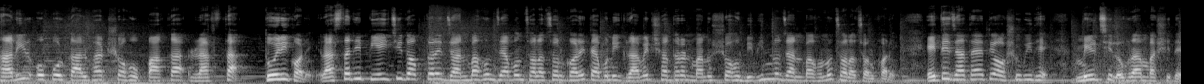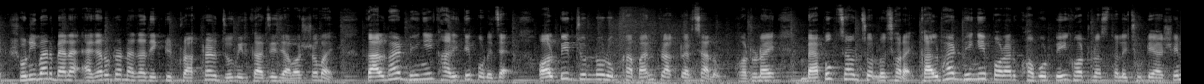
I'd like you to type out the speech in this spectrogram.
হাঁড়ির ওপর কালভার্ট সহ পাকা রাস্তা তৈরি করে। রাস্তাটি পিএইচই দপ্তরের যানবাহন যেমন চলাচল করে, তেমনি গ্রামের সাধারণ মানুষ সহ বিভিন্ন যানবাহনও চলাচল করে। এতে যাতায়াতে অসুবিধে মিলছিল গ্রামবাসীদের। শনিবার বেলা এগারোটা নাগাদ একটি ট্রাক্টর জমির কাজে যাওয়ার সময় কালভার্ট ভেঙে খাঁড়িতে পড়ে যায়। অল্পের জন্য রক্ষা পান ট্রাক্টর চালক। ঘটনায় ব্যাপক চাঞ্চল্য ছড়ায়। কালভার্ট ভেঙে পড়ার খবর পেয়ে ঘটনাস্থলে ছুটে আসেন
